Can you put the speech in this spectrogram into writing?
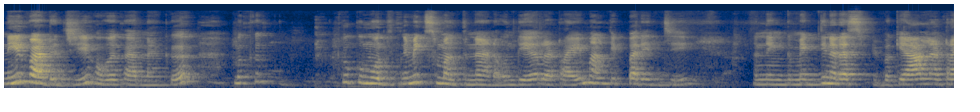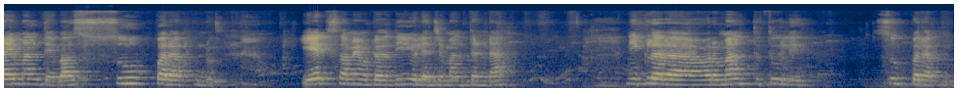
ನೀರು ಪಾಡ್ರಿಜ್ಜಿ, ಹೋಗೋ ಕಾರಣಕ್ಕೆ. ಮಕ್ಕ ಕುಕ್ಕು ಮುರ್ದಿತ್ತು ಮಿಕ್ಸ್ ಮಾಲ್ತು ನಾಡ. ಒಂದು ಏರ್ಲ ಟ್ರೈ ಮಾಲ್ತು ಇಪ್ಪರಿಜ್ಜಿ ನಿಂಗೆ ಮೆಗ್ದಿನ ರೆಸಿಪಿ ಬಗ್ಗೆ ಯಾಲ್ನ ಟ್ರೈ ಮಲ್ತೆ ಬಾ ಸೂಪರ್ ಆಪುಂಡು. ಏತ್ ಸಮಯ ಮುಟ್ಟ ದೀವಲಿ ಅಂಜೆ ಮಲ್ತಂಡ. ನಿಕ್ಲರ ಅವರ ಮಲ್ತು ತೂಲಿ ಸೂಪರ್ ಹಾಕೊಂಡು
